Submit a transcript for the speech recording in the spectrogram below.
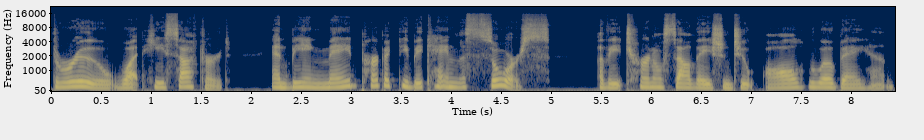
through what he suffered. And being made perfect, he became the source of eternal salvation to all who obey him,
